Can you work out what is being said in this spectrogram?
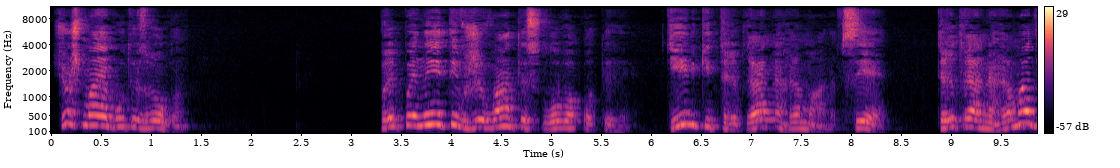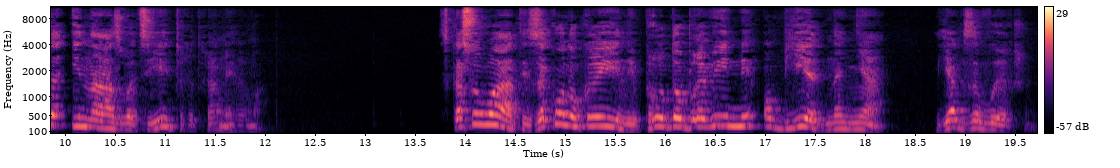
Що ж має бути зроблено? Припинити вживати слово ОТГ. Тільки територіальна громада. Все. Територіальна громада і назва цієї територіальної громади. Скасувати закон України про добровільне об'єднання як завершений.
